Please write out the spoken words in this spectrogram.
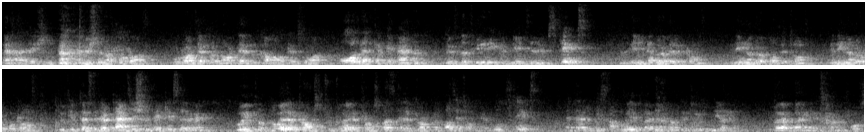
annihilation, emission of photons, photons that were not there will come out and so on. All that can be handled because the theory contains in its states with any number of electrons, any number of positrons, any number of photons. You can consider transition matrix element going from two electrons to two electrons plus electron plus positron. They are both states. And there will be some way by which one can go from the other by applying an external force.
